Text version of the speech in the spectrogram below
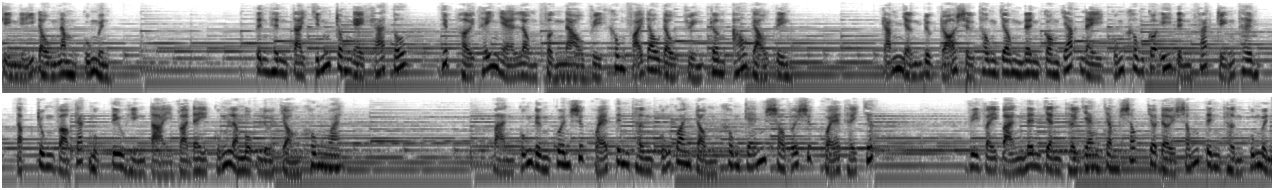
kỳ nghỉ đầu năm của mình Tình hình tài chính trong ngày khá tốt, giúp hợi thấy nhẹ lòng phần nào vì không phải đau đầu chuyện cơm áo gạo tiền. Cảm nhận được rõ sự thông dong nên con giáp này cũng không có ý định phát triển thêm, tập trung vào các mục tiêu hiện tại và đây cũng là một lựa chọn khôn ngoan. Bạn cũng đừng quên sức khỏe tinh thần cũng quan trọng không kém so với sức khỏe thể chất. Vì vậy bạn nên dành thời gian chăm sóc cho đời sống tinh thần của mình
